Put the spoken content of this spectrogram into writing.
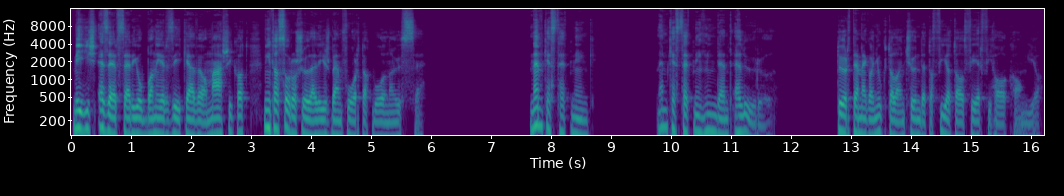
mégis ezerszer jobban érzékelve a másikat, mintha szoros ölelésben fortak volna össze. Nem kezdhetnénk, nem kezdhetnénk mindent előről. Törte meg a nyugtalan csöndet a fiatal férfi halk hangja.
